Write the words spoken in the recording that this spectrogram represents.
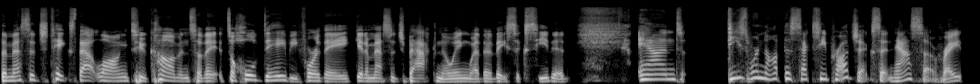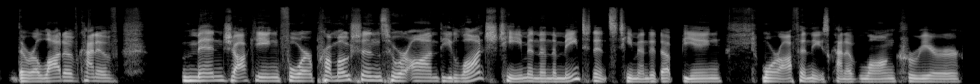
The message takes that long to come. And so they, it's a whole day before they get a message back knowing whether they succeeded. And these were not the sexy projects at NASA, right? There were a lot of kind of men jockeying for promotions who were on the launch team and then the maintenance team ended up being more often these kind of long career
